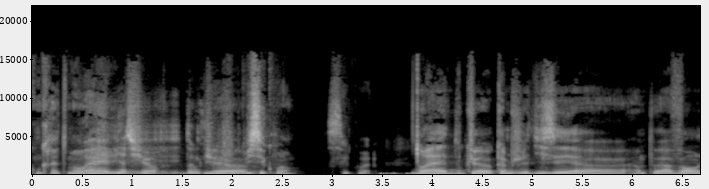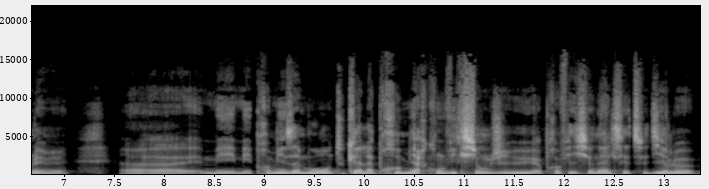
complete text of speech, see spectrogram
concrètement. Oui, bien sûr. Donc aujourd'hui, c'est quoi? C'est quoi? Ouais, donc euh, comme je le disais euh, un peu avant, euh, mes, premiers amours, en tout cas la première conviction que j'ai eue professionnelle, c'est de se dire le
